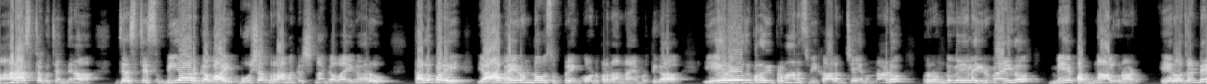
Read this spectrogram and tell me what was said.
మహారాష్ట్రకు చెందిన justice B R Gavai Bhushan Ramakrishna Gavai garu తదుపరి యాభై రెండో సుప్రీంకోర్టు ప్రధాన న్యాయమూర్తిగా ఏ రోజు పదవి ప్రమాణ స్వీకారం చేయనున్నాడు? రెండు వేల ఇరవై ఐదు మే పద్నాలుగు నాడు. ఏ రోజండి?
